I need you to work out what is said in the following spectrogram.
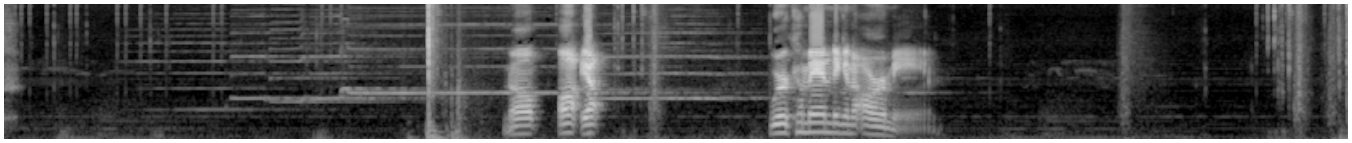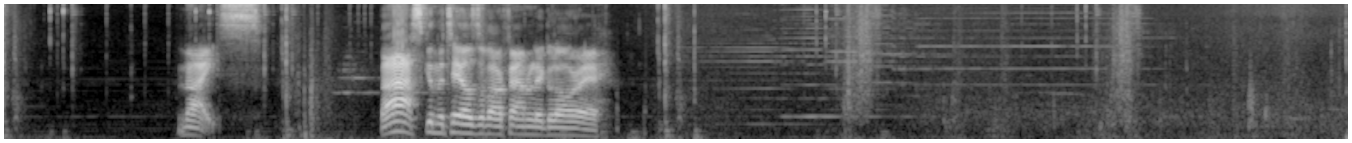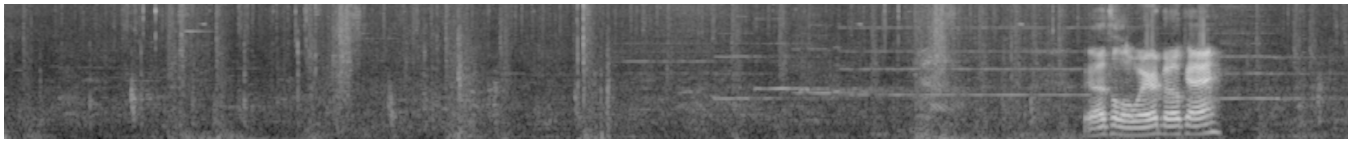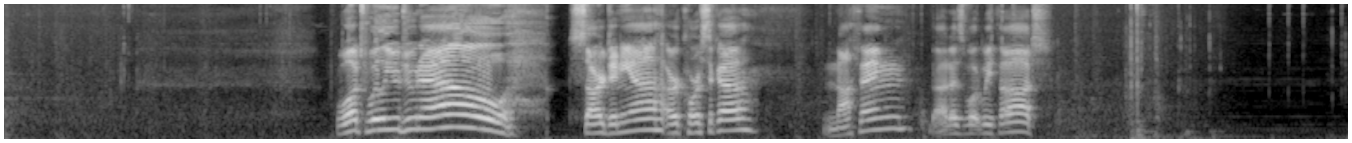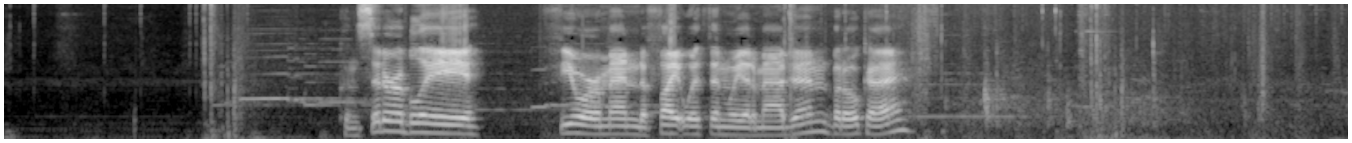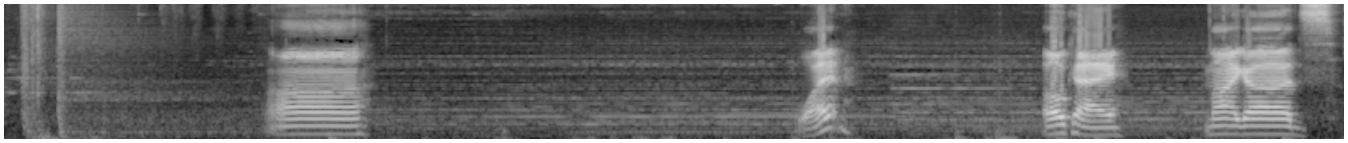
No. Oh, yeah. We're commanding an army. Nice. Bask in the tales of our family glory. Yeah, that's a little weird, but okay. What will you do now? Sardinia or Corsica? Nothing? That is what we thought. Considerably fewer men to fight with than we had imagined, but okay. Uh... What? Okay. My gods.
